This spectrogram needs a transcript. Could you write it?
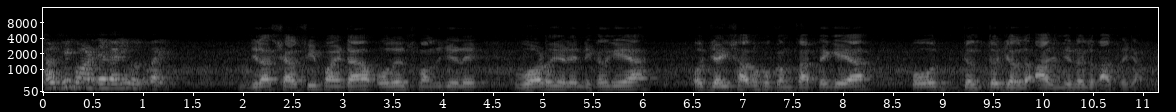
ਸੈਲਫੀ ਪੁਆਇੰਟ ਦੇਗਾ ਜੀ ਉਸ ਬਾਰੇ। ਜਿਹੜਾ ਸੈਲਫੀ ਪੁਆਇੰਟ ਆ ਉਹਦੇ ਸੰਬੰਧ ਜਿਹੜੇ ਵਰਡ ਜਿਹੜੇ ਨਿਕਲ ਗਏ ਆ ਉਹ ਜਈ ਸਾਹਿਬ ਨੂੰ ਹੁਕਮ ਕਰਤੇ ਗਏ ਆ ਉਹ ਜਲਦ ਤੋਂ ਜਲਦ ਆ ਜਾਣਗੇ ਤੇ ਲਗਾ ਦਿੱਤੇ ਜਾਣਗੇ।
